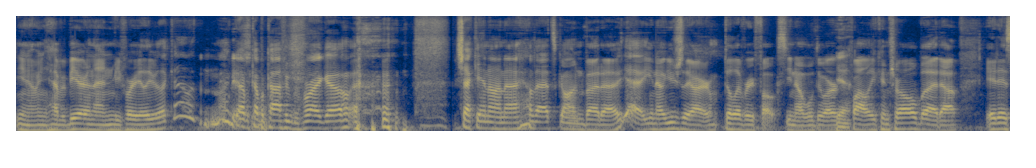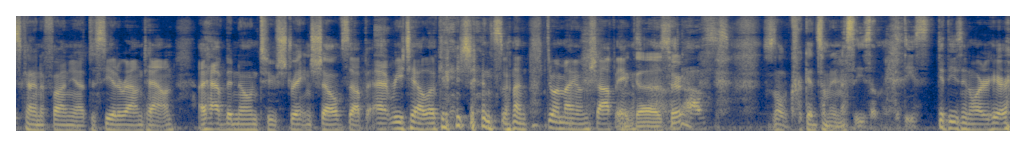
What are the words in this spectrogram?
you know and you have a beer and then before you leave you're like oh i'll grab a cup of coffee before i go check in on uh, how that's going but uh, yeah you know usually our delivery folks you know we'll do our Yeah. quality control but uh, it is kind of fun yeah to see it around town i have been known to straighten shelves up at retail locations when i'm doing my own shopping Like, uh, sir? This, is, this is a little crooked somebody messed these up. Get these get these in order here.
